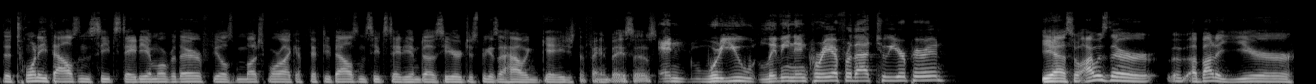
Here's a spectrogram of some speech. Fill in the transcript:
The 20,000 seat stadium over there feels much more like a 50,000 seat stadium does here just because of how engaged the fan base is. And were you living in Korea for that two year period? Yeah, so I was there uh, about a year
